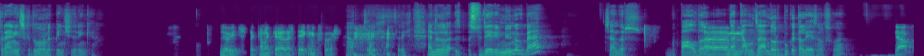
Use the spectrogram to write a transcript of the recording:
trainingsgedoe en een pintje drinken. Zoiets, daar, kan ik, eh, daar teken ik voor. Ja, terecht. terecht. En studeer je nu nog bij? Zijn er bepaalde... dat ehm, kan zijn door boeken te lezen of zo, hè? Ja,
